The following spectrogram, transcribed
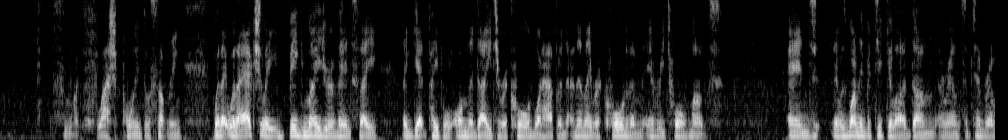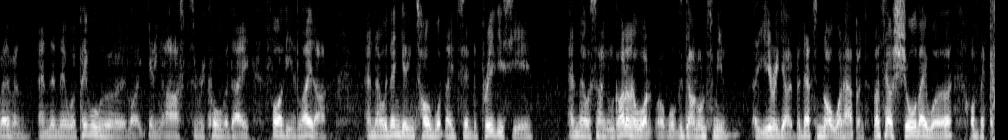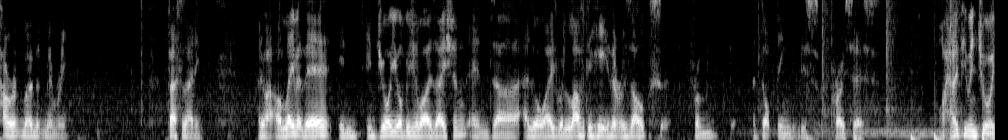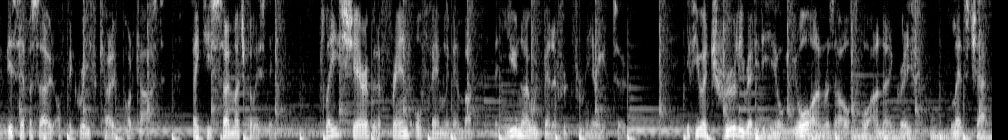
Some like flashpoint or something, where they where they actually big major events they they get people on the day to record what happened, and then they record them every twelve months. And there was one in particular done around September 11, and then there were people who were like getting asked to recall the day five years later, and they were then getting told what they'd said the previous year, and they were saying, "Look, I don't know what what was going on for me a year ago, but that's not what happened." That's how sure they were of the current moment memory. Fascinating. Anyway, I'll leave it there. In, enjoy your visualization, and uh, as always, we'd love to hear the results from adopting this process. I hope you enjoyed this episode of the Grief Code podcast. Thank you so much for listening please share it with a friend or family member that you know would benefit from hearing it too. If you are truly ready to heal your unresolved or unknown grief, let's chat.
